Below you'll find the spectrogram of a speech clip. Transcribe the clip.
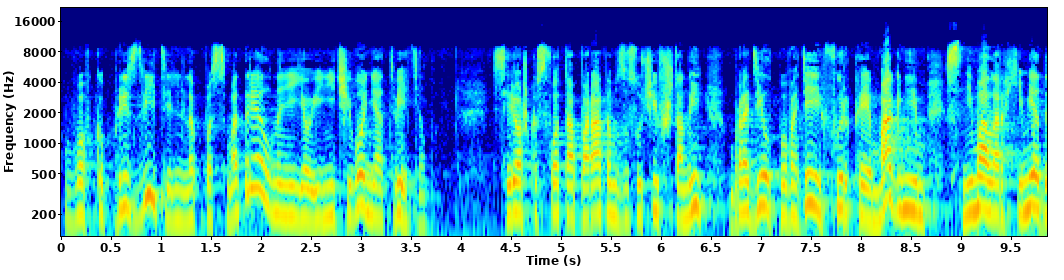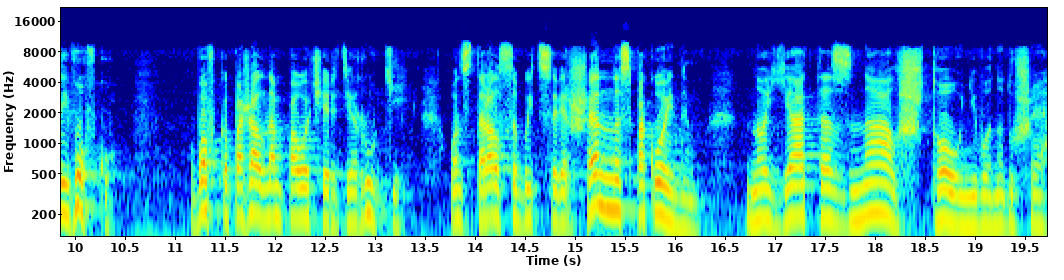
Вовка презрительно посмотрел на нее и ничего не ответил. Сережка с фотоаппаратом, засучив штаны, бродил по воде и, фыркая магнием, снимал Архимеда и Вовку. Вовка пожал нам по очереди руки. Он старался быть совершенно спокойным, но я-то знал, что у него на душе.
